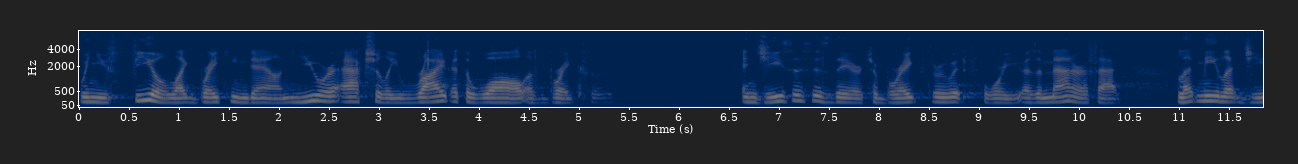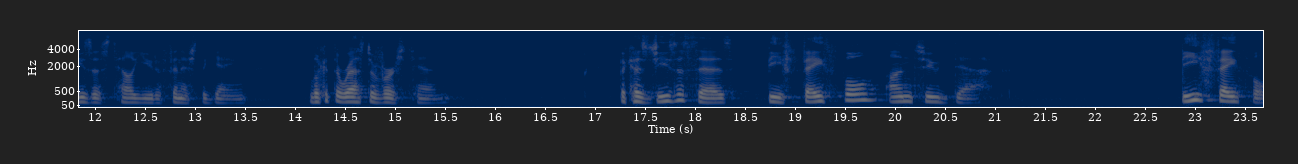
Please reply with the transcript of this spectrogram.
when you feel like breaking down, you are actually right at the wall of breakthrough. And Jesus is there to break through it for you. As a matter of fact, let me let Jesus tell you to finish the game. Look at the rest of verse 10. Because Jesus says, Be faithful unto death. Be faithful,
